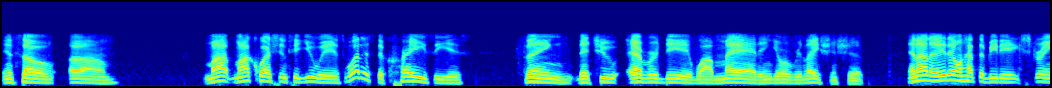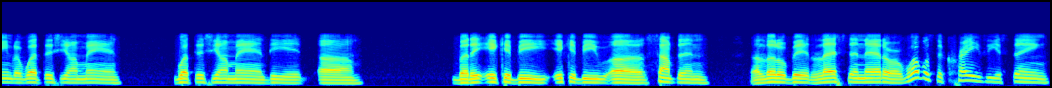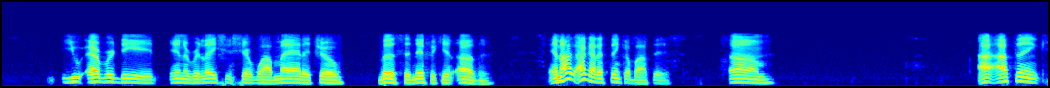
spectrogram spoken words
And so, um, my my question to you is, what is the craziest thing that you ever did while mad in your relationship. And I know it don't have to be the extreme of what this young man, what this young man did. Um, but it, it could be it could be uh, something a little bit less than that. Or what was the craziest thing you ever did in a relationship while mad at your little significant other? And I, I got to think about this. Um, I, I think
